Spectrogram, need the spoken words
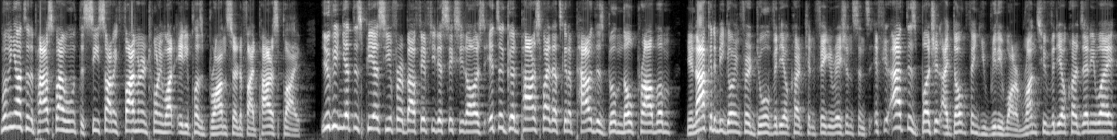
Moving on to the power supply, we went with the Seasonic 520 watt 80 plus bronze certified power supply. You can get this PSU for about 50 to $60. It's a good power supply that's going to power this build no problem. You're not going to be going for a dual video card configuration since if you're at this budget, I don't think you really want to run two video cards anyway.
